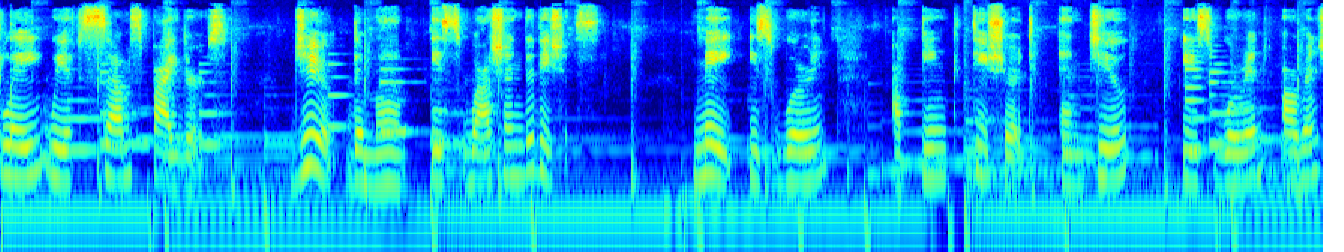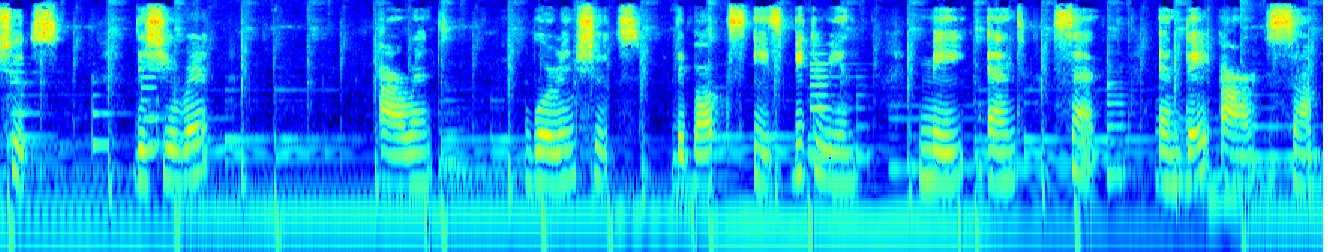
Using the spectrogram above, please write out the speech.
playing with some spiders. Jill, the mom, is washing the dishes. May is wearing a pink t shirt and Jill is wearing orange shoes. The children aren't wearing shoes. The box is between May and Sam, and there are some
